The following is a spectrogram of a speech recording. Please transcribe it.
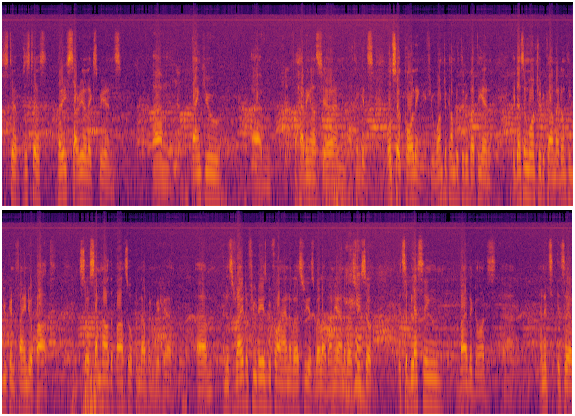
Just a, just a very surreal experience. Um, thank you um, for having us here, and I think it's also a calling. If you want to come to Tirupati and it doesn't want you to come, I don't think you can find your path. So somehow the path's opened up, and we're here. Um, and it's right a few days before our anniversary as well, our one-year anniversary. so it's a blessing by the gods, uh, and it's it's a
